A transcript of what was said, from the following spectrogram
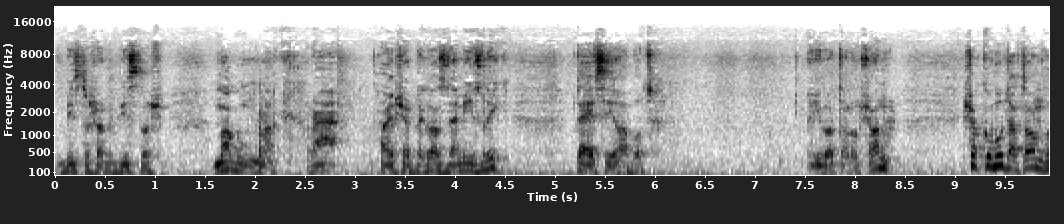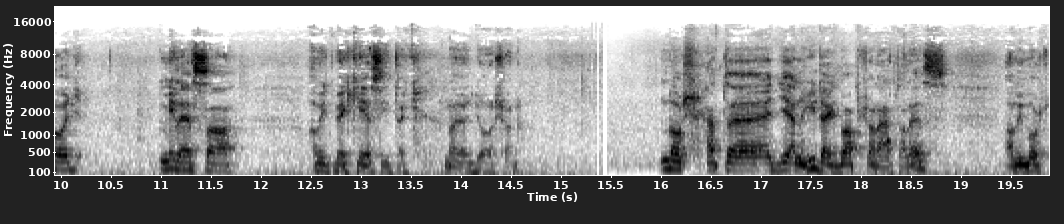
biztos, ami biztos magunknak rá, ha esetleg az nem ízlik, tejszíhabot hivatalosan. És akkor mutatom, hogy mi lesz a amit még készítek nagyon gyorsan. Nos, hát egy ilyen hideg babsaráta lesz, ami most,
